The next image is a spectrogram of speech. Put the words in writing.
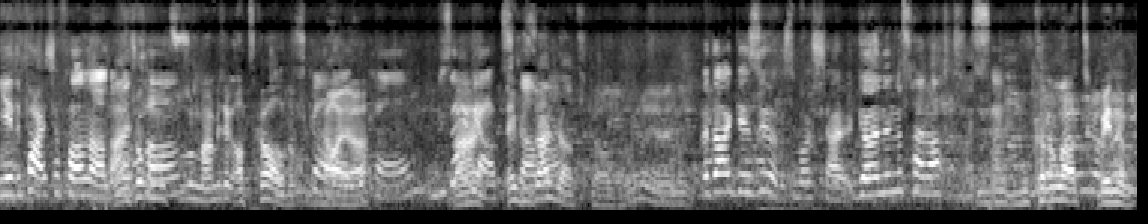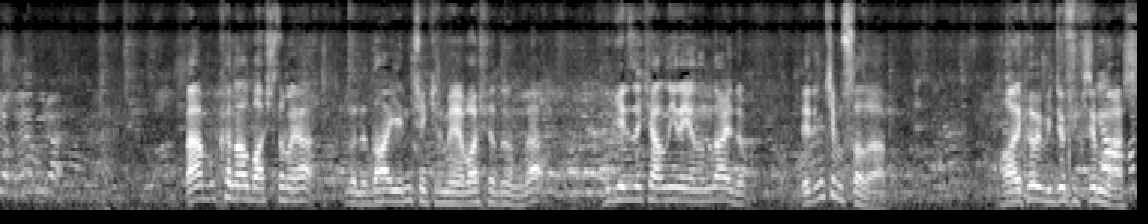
7 parça falan aldım. Ben ve çok Kaan- umutsuzum. Ben bir tek atkı aldım Atkı hala. aldı Kaan. Güzel Ben, bir atkı e, güzel ama. bir atkı aldım Ve daha geziyoruz boşver. Gönlünü ferah tut sen. bu kanal artık benim. Ben bu kanal başlamaya böyle daha yeni çekilmeye başladığında bu gerizekalının yine yanındaydım. Dedim ki bu salağa harika bir video fikrim var. Bak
